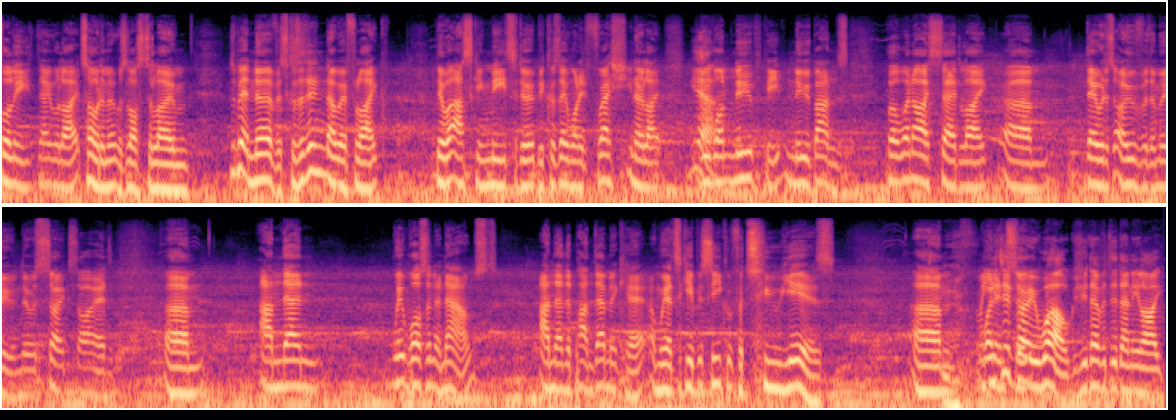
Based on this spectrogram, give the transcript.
fully, they were like, told him it was Lostalone. I was a bit nervous because I didn't know if like they were asking me to do it because they wanted fresh, you know, like Yeah. we want new pe- new bands. But when I said like um, they were just over the moon, they were so excited. Um, and then it wasn't announced, and then the pandemic hit, and we had to keep it secret for two years. Um, I mean, you did very well because you never did any like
